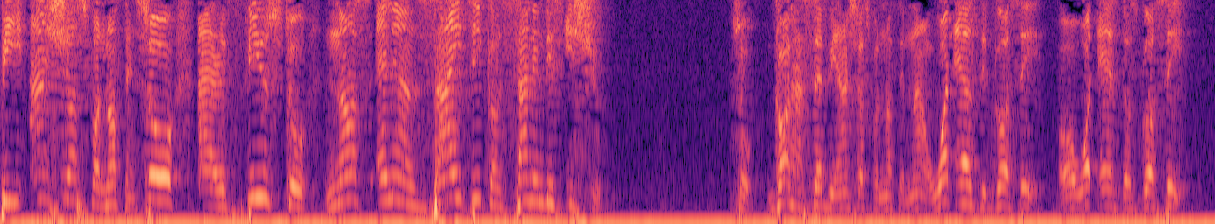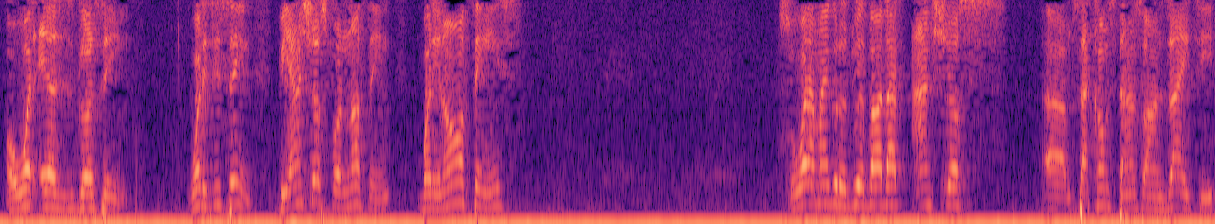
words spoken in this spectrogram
Be anxious for nothing. So I refuse to nurse any anxiety concerning this issue. So God has said, Be anxious for nothing. Now, what else did God say? Or what else does God say? Or what else is God saying? What is He saying? Be anxious for nothing, but in all things. So, what am I going to do about that anxious um, circumstance or anxiety,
